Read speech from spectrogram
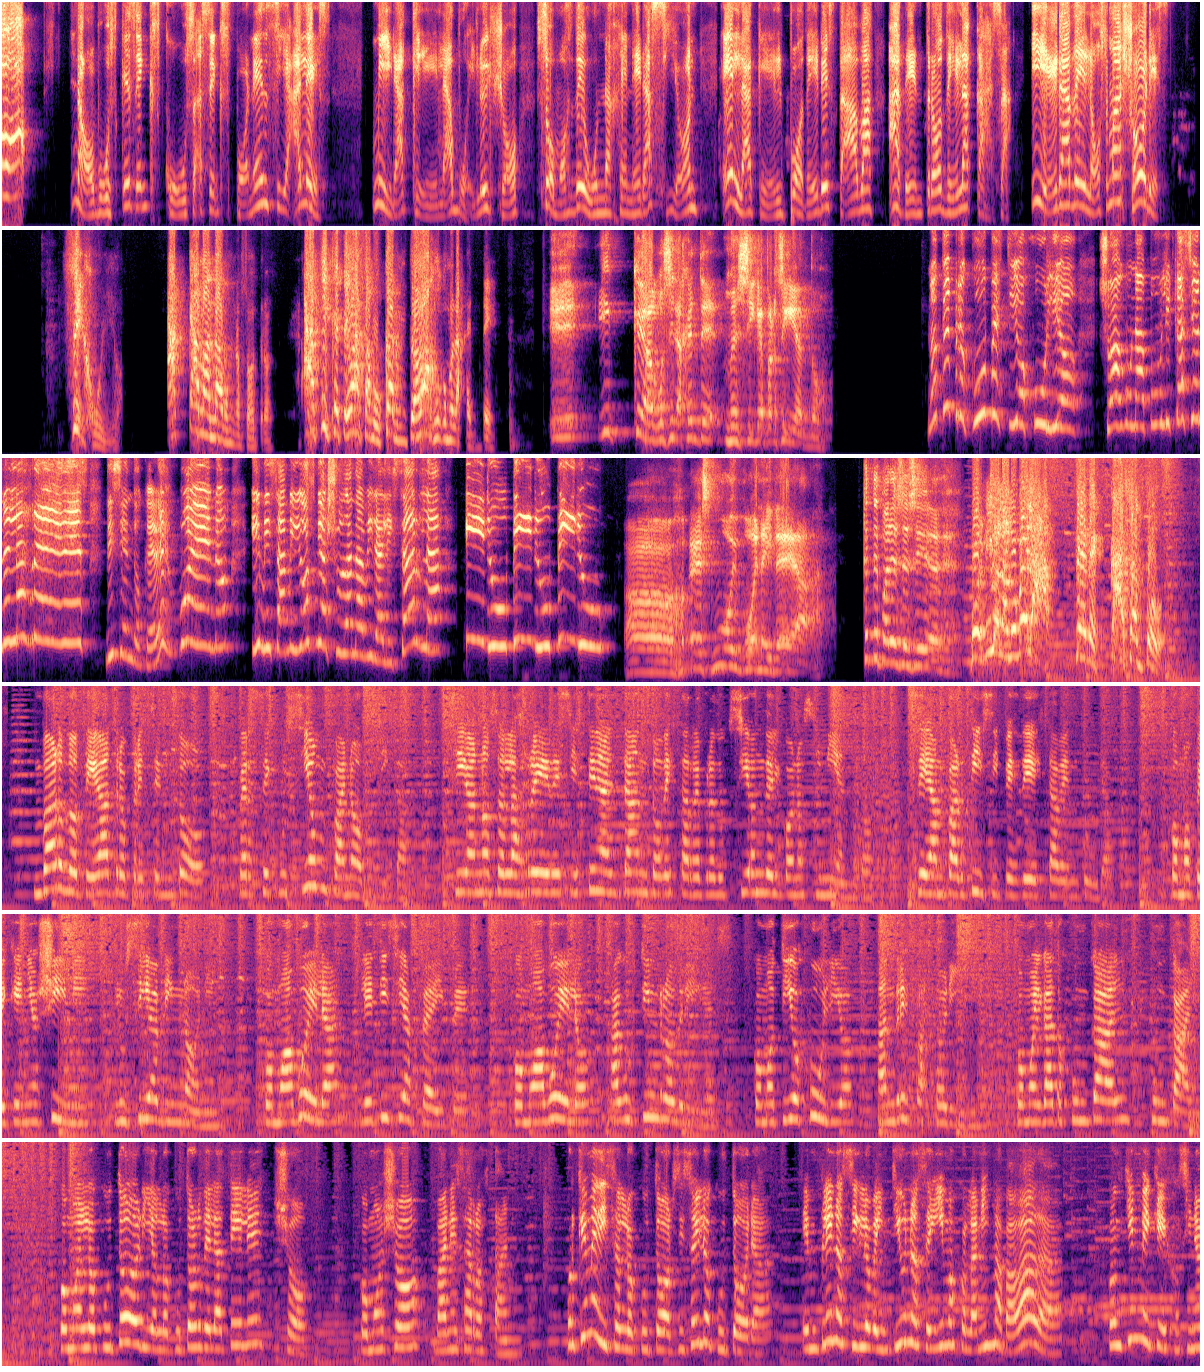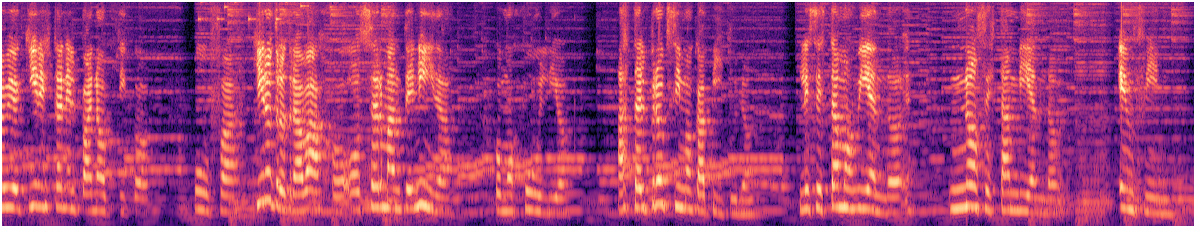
no busques excusas exponenciales. Mira que el abuelo y yo somos de una generación en la que el poder estaba adentro de la casa y era de los mayores. Sí, Julio. Acá mandamos nosotros. Así que te vas a buscar un trabajo como la gente. ¿Y, ¿Y qué hago si la gente me sigue persiguiendo? No te preocupes, tío Julio. Yo hago una publicación en las redes diciendo que eres bueno y mis amigos me ayudan a viralizarla. Piru, piru, piru. Oh, es muy buena idea. ¿Qué te parece si... eh, ¡Volvió la novela! ¡Se descasan todos! Bardo Teatro presentó Persecución Panóptica. Síganos en las redes y estén al tanto de esta reproducción del conocimiento. Sean partícipes de esta aventura. Como pequeño Jimmy, Lucía Brignoni. Como abuela, Leticia Feipe. Como abuelo, Agustín Rodríguez. Como tío Julio, Andrés Pastorini. Como el gato Juncal, Juncal. Como el locutor y el locutor de la tele, yo. Como yo, Vanessa Rostán. ¿Por qué me dice el locutor si soy locutora? ¿En pleno siglo XXI seguimos con la misma pavada? ¿Con quién me quejo si no veo quién está en el panóptico? Ufa, quiero otro trabajo o ser mantenida, como Julio. Hasta el próximo capítulo. Les estamos viendo, no se están viendo. En fin.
